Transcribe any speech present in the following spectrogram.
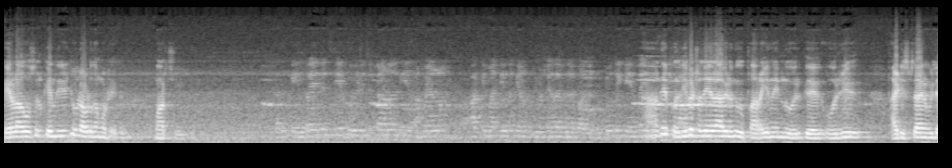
കേരള ഹൗസിൽ കേന്ദ്രീകരിച്ചുകൊണ്ട് അവിടെ നിന്ന് അങ്ങോട്ടേക്ക് മാർച്ച് ചെയ്യും. അതെ പ്രതിപക്ഷ നേതാവിനൊന്നും പറയുന്നതിന് ഒരു ഒരു അടിസ്ഥാനമില്ല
